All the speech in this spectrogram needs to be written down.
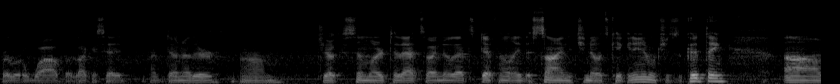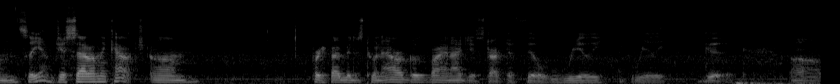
for a little while. But like I said, I've done other um, drugs similar to that, so I know that's definitely the sign that you know it's kicking in, which is a good thing. Um, so yeah, just sat on the couch. Um, 45 minutes to an hour goes by, and I just start to feel really, really good. Um,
